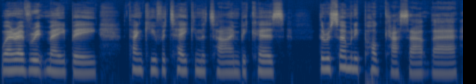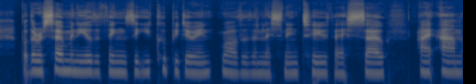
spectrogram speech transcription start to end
wherever it may be, thank you for taking the time because there are so many podcasts out there, but there are so many other things that you could be doing rather than listening to this. So, I am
